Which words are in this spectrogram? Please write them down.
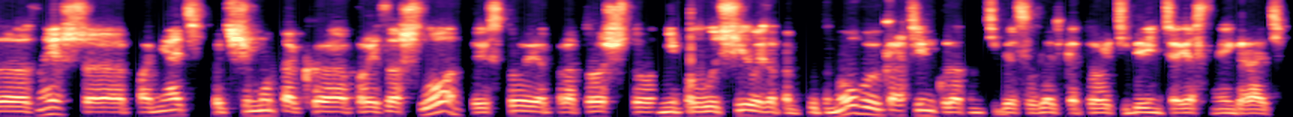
э, знаешь, э, понять, почему так э, произошло. Это история про то, что не получилось да, там какую-то новую картинку, да, там тебе создать, которую тебе интересно играть,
